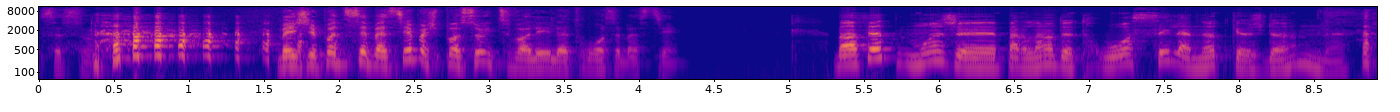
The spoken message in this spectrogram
C'est ça. Mais j'ai pas dit Sébastien, parce que je suis pas sûr que tu vas lire le 3, Sébastien. Ben en fait, moi, je parlant de 3, c'est la note que je donne.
